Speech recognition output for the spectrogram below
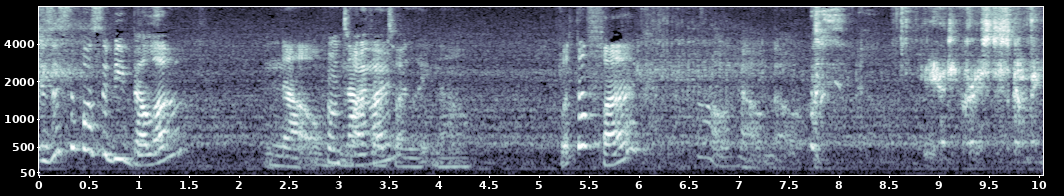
Is this supposed to be Bella? No. From Twilight? Not from Twilight, no. What the fuck? Oh, hell no. the Antichrist is coming.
